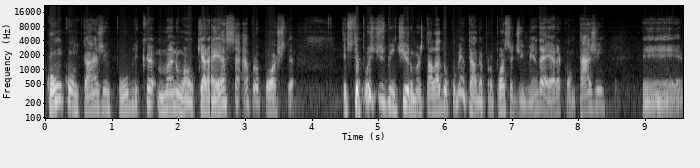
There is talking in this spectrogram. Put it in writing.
com contagem pública manual, que era essa a proposta. Eles depois desmentiram, mas está lá documentado. A proposta de emenda era contagem, é,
